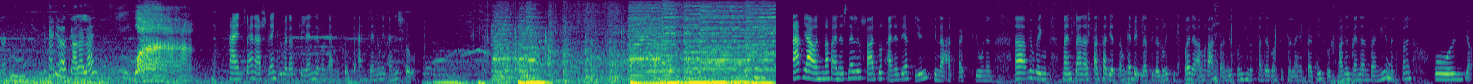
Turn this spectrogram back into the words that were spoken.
ja gut. Gefällt dir das Gardaland? Ja! Ein kleiner Schwenk über das Gelände und eine kurze Einblendung in eine Show. Ach ja, und noch eine schnelle Fahrt durch eine der vielen Kinderattraktionen. Äh, übrigens, mein kleiner Spatz hat jetzt am Campingplatz wieder so richtig Freude am Radfahren gefunden. Das fand er sonst jetzt eine lange Zeit nicht so spannend, wenn dann bei mir mitfahren. Und ja,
